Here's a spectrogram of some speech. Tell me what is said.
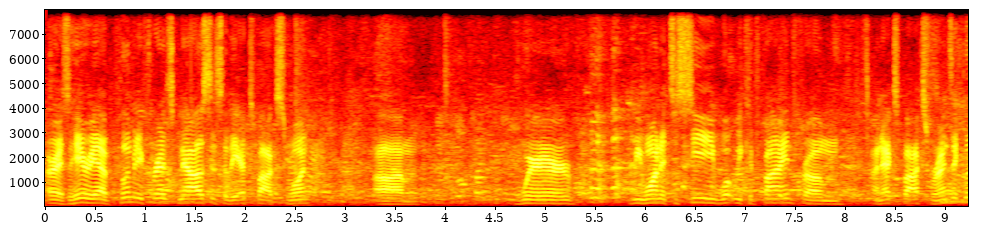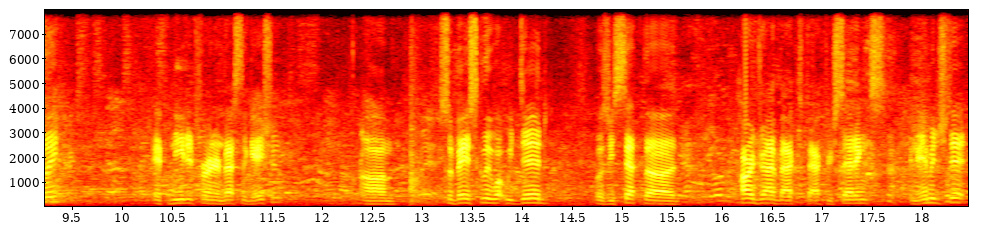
All right, so here we have preliminary forensic analysis of the Xbox One, um, where we wanted to see what we could find from an Xbox forensically, if needed for an investigation. Um, so basically what we did was we set the hard drive back to factory settings and imaged it,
